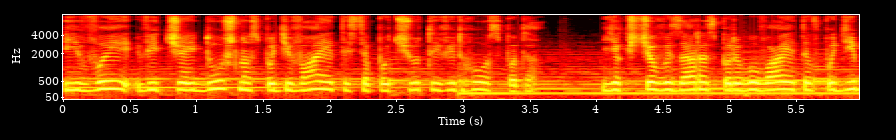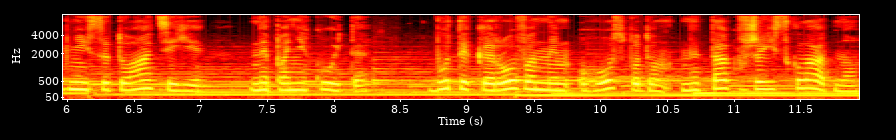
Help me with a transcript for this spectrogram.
і ви відчайдушно сподіваєтеся почути від Господа. Якщо ви зараз перебуваєте в подібній ситуації, не панікуйте. Бути керованим Господом не так вже й складно,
